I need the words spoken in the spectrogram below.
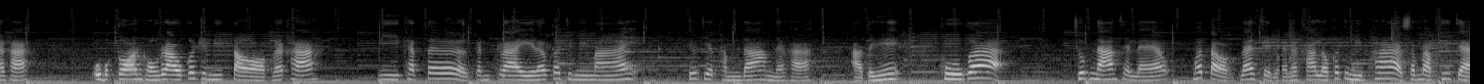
นะคะ อุปกรณ์ของเราก็จะมีตอกนะคะ มีคัตเตอร์กันไกลแล้วก็จะมีไม้ที่จะทำด้ามนะคะอ่าตอนนี้ครูก็ชุบน้ำเสร็จแล้ว เมื่อตอกได้เสร็จแล้วนะคะ เราก็จะมีผ้าสำหรับที่จะ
